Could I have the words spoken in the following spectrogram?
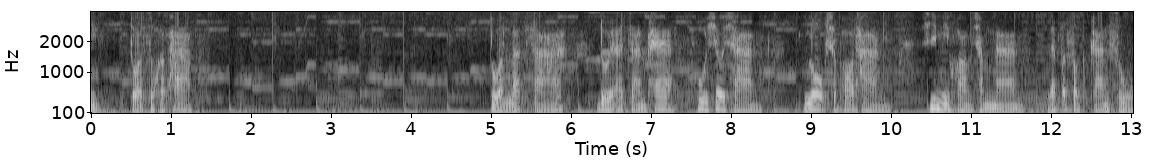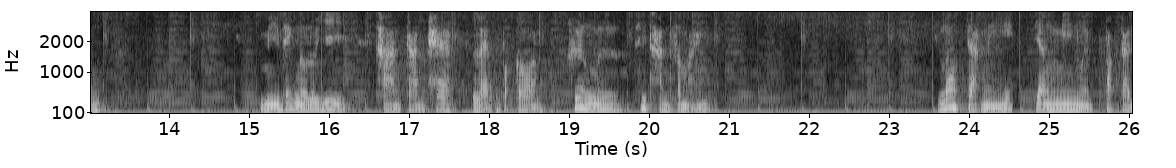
นิกตรวจสุขภาพ ตรวจรักษา โดยอาจารย์แพทย์ ผู้เชี่ยวชาญ โรคเฉพาะทาง ที่มีความชำนาญและประสบการณ์สูง มีเทคโนโลยีทางการแพทย์และอุปกรณ์ เครื่องมือที่ทันสมัย นอกจากนี้ยังมีหน่วยประกัน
